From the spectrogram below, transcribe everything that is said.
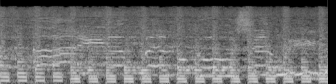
爱人不是女人，不是陌生人，恋人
